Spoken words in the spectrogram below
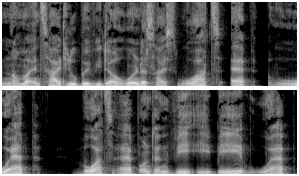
nochmal in Zeitlupe wiederholen? Das heißt WhatsApp Web, WhatsApp und dann WEB Web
